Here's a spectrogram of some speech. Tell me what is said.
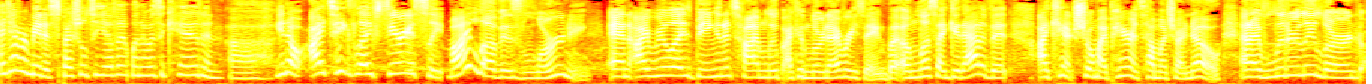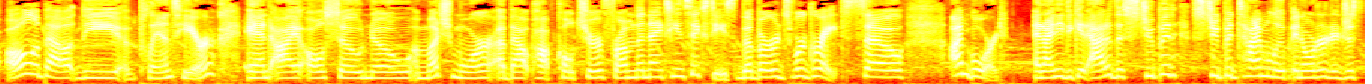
I never made a specialty of it when I was a kid, and, uh, you know, I take life seriously. My love is learning. And I realize being in a time loop, I can learn everything, but unless I get out of it, I can't show my parents how much I know. And I've literally learned all about the plans here, and I also know much more about pop culture from the 1960s. The birds were great, so I'm bored. And I need to get out of this stupid, stupid time loop in order to just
